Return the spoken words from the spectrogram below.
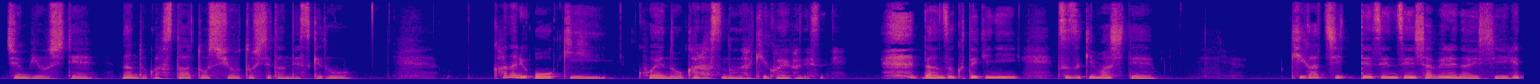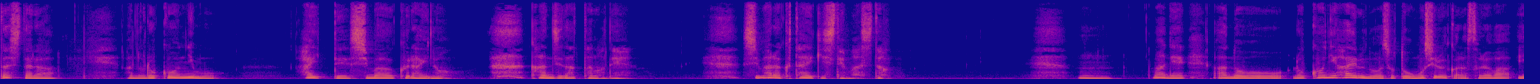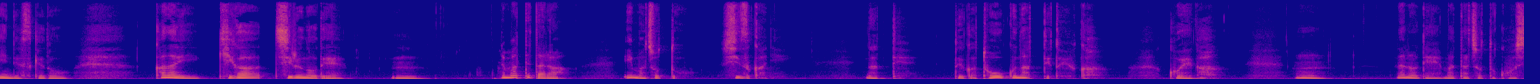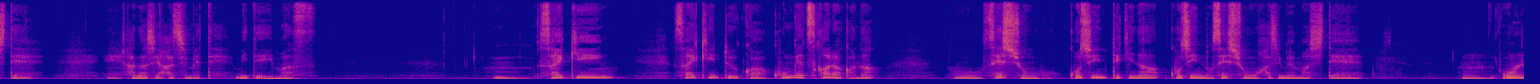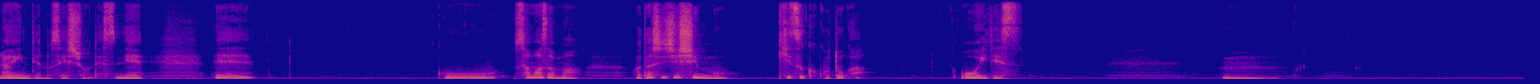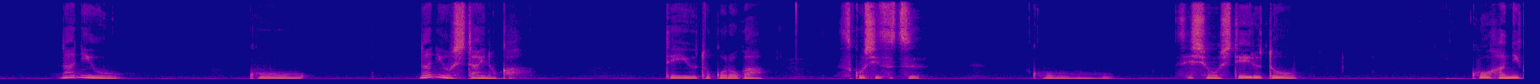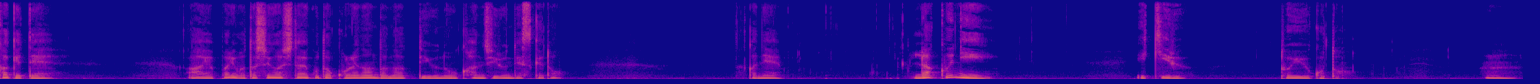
準備をして何度かスタートしようとしてたんですけどかなり大きい声のカラスの鳴き声がですね 断続的に続きまして気が散って全然喋れないし下手したらあの録音にも入ってしまうくらいの 感じだったのでしばらく待機してました。うん。まあねあの録音に入るのはちょっと面白いからそれはいいんですけどかなり気が散るのでうん。で待ってたら今ちょっと静かになってというか遠くなってというか声が。うん。なのでまたちょっとこうして、えー、話し始めてみています、うん、最近最近というか今月からかなのセッションを個人的な個人のセッションを始めまして、うん、オンラインでのセッションですねでこうさまざま私自身も気づくことが多いです。うん何をこう何をしたいのかっていうところが少しずつこうセッションをしていると後半にかけてああやっぱり私がしたいことはこれなんだなっていうのを感じるんですけどなんかね楽に生きるということ、うん、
